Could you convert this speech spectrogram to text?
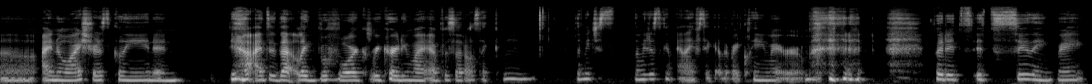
Uh, i know i stress clean and yeah i did that like before recording my episode. I was like mm, let me just let me just get my life together by cleaning my room. But it's it's soothing right?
